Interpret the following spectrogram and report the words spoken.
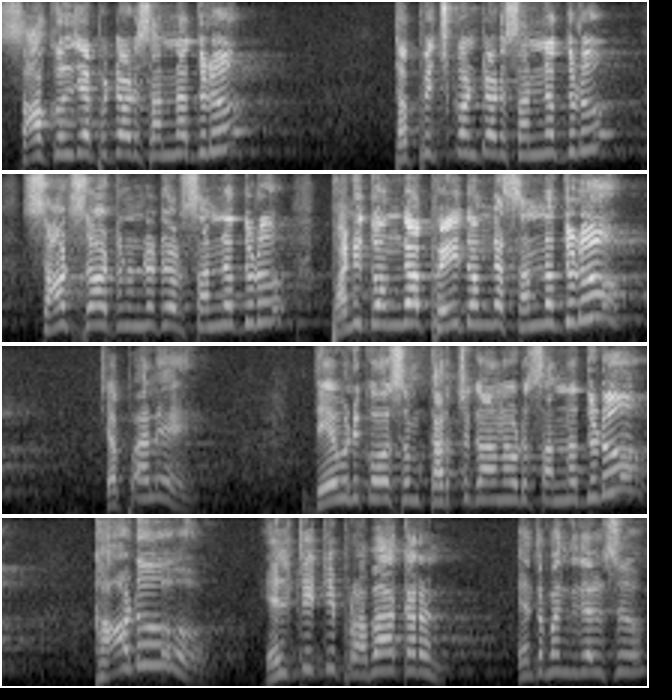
సాకులు చెప్పేటాడు సన్నద్ధుడు తప్పించుకుంటాడు సన్నద్ధుడు సాట్ సాట్ ఉండేటాడు సన్నద్ధుడు పని దొంగ పేయి దొంగ సన్నద్ధుడు. చెప్పాలి. దేవుని కోసం ఖర్చు కానోడు సన్నద్ధుడు కాడు. ఎల్టీటీ ప్రభాకరన్ ఎంతమంది తెలుసు?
